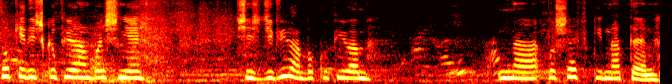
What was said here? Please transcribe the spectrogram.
Tu kiedyś kupiłam właśnie, się zdziwiłam, bo kupiłam na poszewki na ten.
